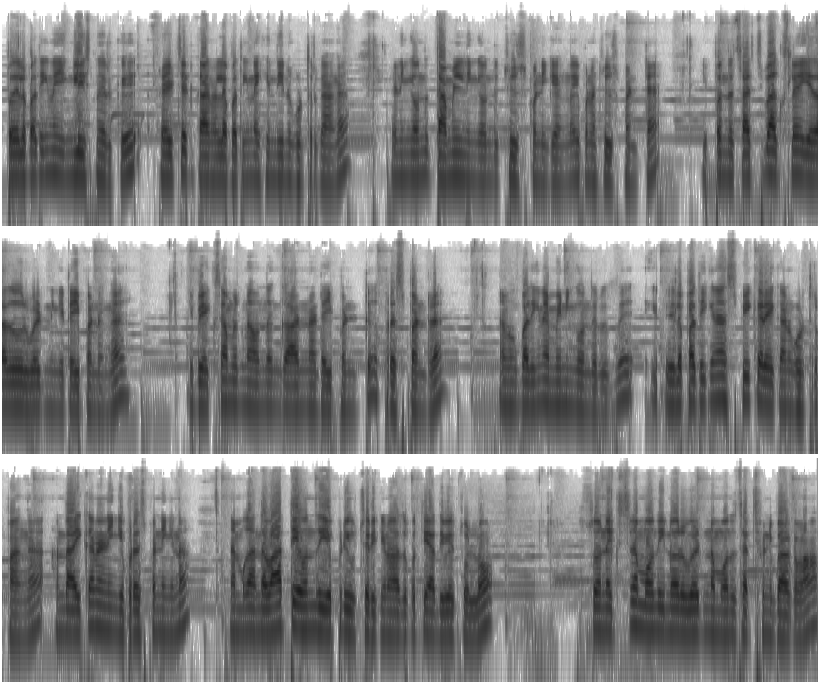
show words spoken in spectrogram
இப்போ இதில் பார்த்தீங்கன்னா இங்கிலீஷ்னு இருக்குது ரைட் சைட் கார்னரில் பார்த்தீங்கன்னா ஹிந்தின்னு கொடுத்துருக்காங்க. நீங்கள் வந்து தமிழ் நீங்கள் வந்து சூஸ் பண்ணிக்கோங்க. இப்போ நான் சூஸ் பண்ணிட்டேன். இப்போ இந்த சர்ச் பாக்ஸில் ஏதாவது ஒரு வேர்டு நீங்கள் டைப் பண்ணுங்கள் இப்போ எக்ஸாம்பிளுக்கு நான் வந்து கார்டனாக டைப் பண்ணிட்டு ப்ரெஸ் பண்ணுறேன் நமக்கு பார்த்தீங்கன்னா மீனிங் வந்துடுது இதில் பார்த்தீங்கன்னா ஸ்பீக்கர் ஐக்கான் கொடுத்துருப்பாங்க. அந்த ஐக்கானை நீங்கள் ப்ரெஸ் பண்ணிங்கன்னா நமக்கு அந்த வார்த்தையை வந்து எப்படி உச்சரிக்கணும் அதை பற்றி அதுவே சொல்லும். ஸோ நெக்ஸ்ட் நம்ம வந்து இன்னொரு வேர்டு நம்ம வந்து சர்ச் பண்ணி பார்க்கலாம்.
